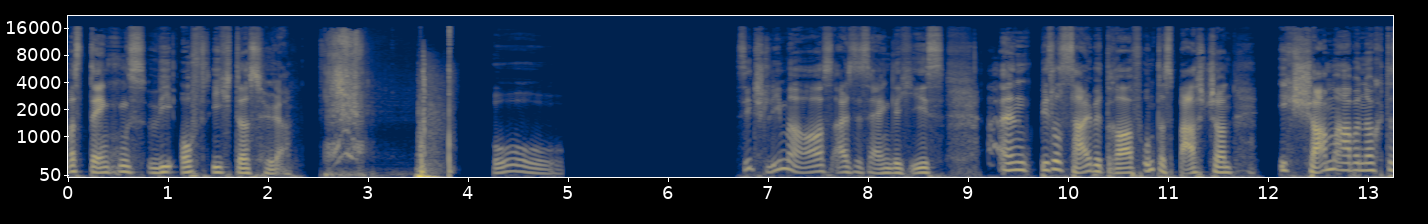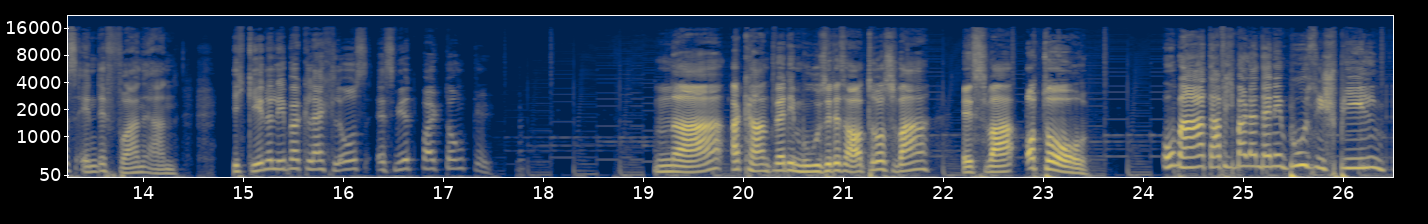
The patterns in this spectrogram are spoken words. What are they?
was denken Sie, wie oft ich das höre? Oh. Sieht schlimmer aus, als es eigentlich ist. Ein bisschen Salbe drauf und das passt schon. Ich schaue mir aber noch das Ende vorne an. Ich gehe nur lieber gleich los, es wird bald dunkel. Na, erkannt, wer die Muse des Outros war? Es war Otto. Oma, darf ich mal an deinem Busen spielen?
